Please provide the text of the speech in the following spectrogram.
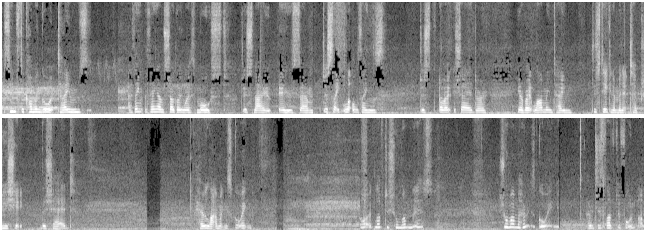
It seems to come and go at times. I think the thing I'm struggling with most just now is um, just like little things just about the shed or you know about lambing time just taking a minute to appreciate the shed. How lambing's going. Oh I'd love to show mum this. Show mum how it's going. I would just love to phone mum.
